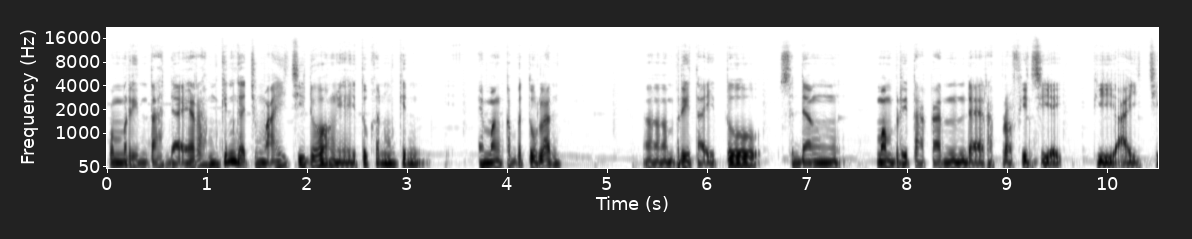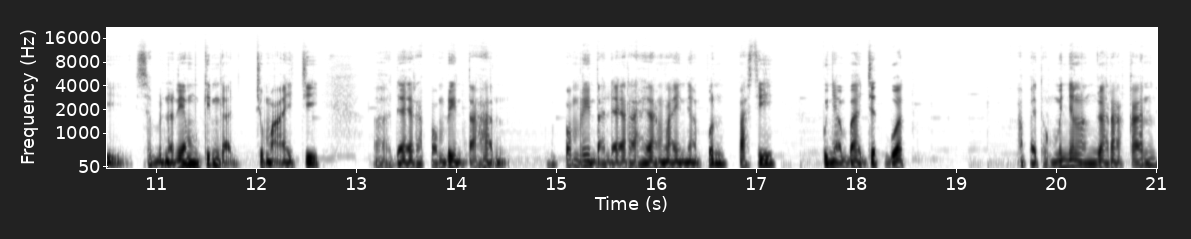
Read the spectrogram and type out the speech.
pemerintah daerah mungkin nggak cuma Aichi doang ya, itu kan mungkin emang kebetulan eh, berita itu sedang memberitakan daerah provinsi di Aichi. Sebenarnya mungkin nggak cuma Aichi, eh, daerah pemerintahan pemerintah daerah yang lainnya pun pasti punya budget buat apa itu menyelenggarakan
